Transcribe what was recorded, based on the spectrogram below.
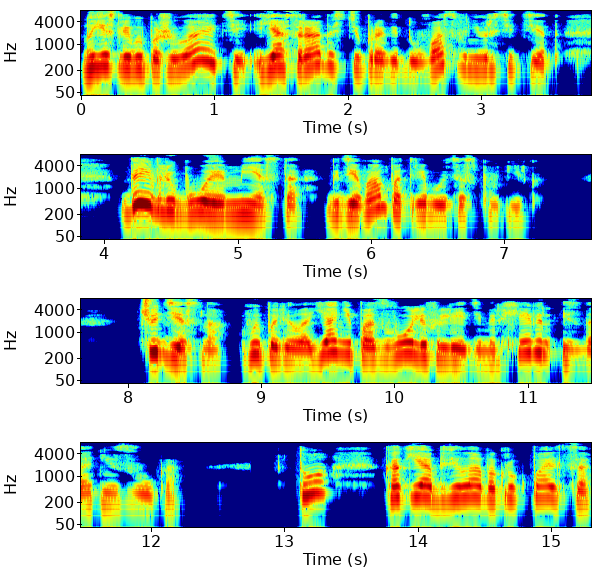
Но если вы пожелаете, я с радостью проведу вас в университет, да и в любое место, где вам потребуется спутник. «Чудесно!» — выпалила я, не позволив леди Мерхевен издать ни звука. То, как я обвела вокруг пальца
